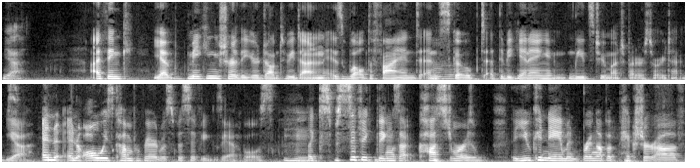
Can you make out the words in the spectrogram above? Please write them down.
Yeah. I think, yeah, making sure that your job to be done is well defined and mm-hmm. scoped at the beginning leads to much better story times. Yeah, and and always come prepared with specific examples, mm-hmm. like specific things that customers that you can name and bring up a picture of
